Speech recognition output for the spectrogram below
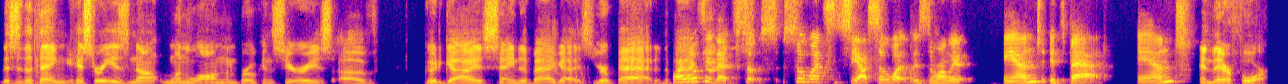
this is the thing. History is not one long unbroken series of good guys saying to the bad guys, "You're bad," and the Well, I bad would say that. So so what's yeah? So what is the wrong way? And it's bad. And and therefore,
